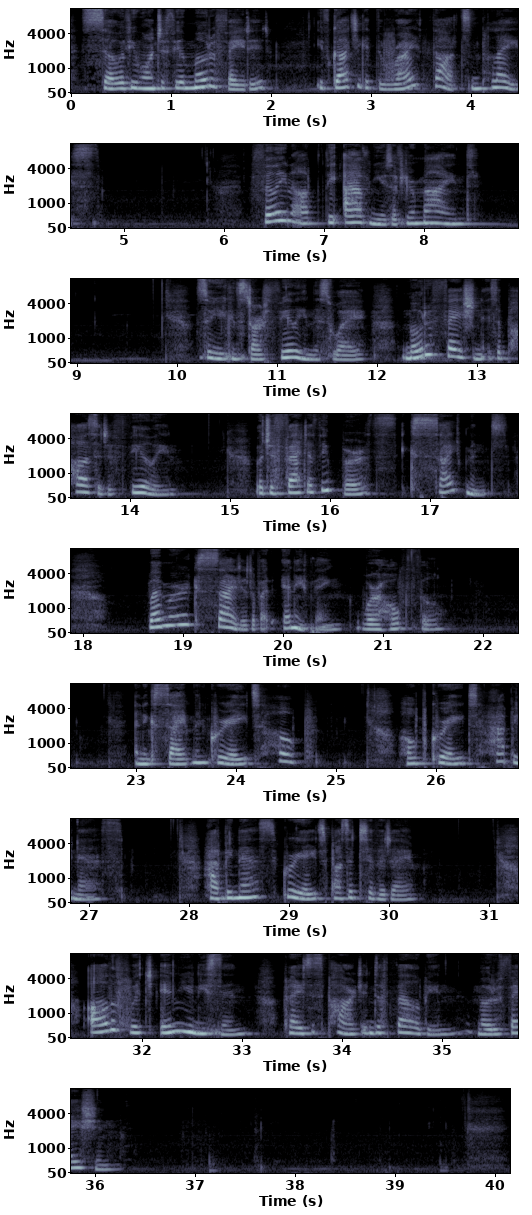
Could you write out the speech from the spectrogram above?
So, if you want to feel motivated, you've got to get the right thoughts in place, filling up the avenues of your mind so you can start feeling this way. Motivation is a positive feeling, which effectively births excitement. When we're excited about anything, we're hopeful. And excitement creates hope. Hope creates happiness. Happiness creates positivity. All of which in unison plays its part in developing motivation.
